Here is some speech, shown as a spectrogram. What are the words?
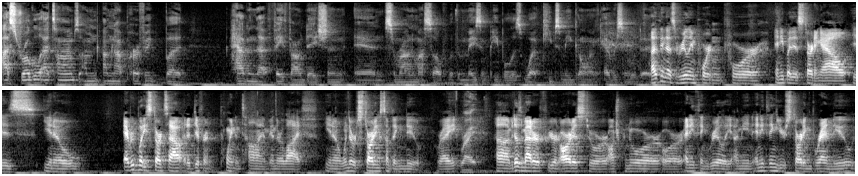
I struggle at times. I'm I'm not perfect, but having that faith foundation and surrounding myself with amazing people is what keeps me going every single day. I think that's really important for anybody that's starting out is, you know, everybody starts out at a different point in time in their life, you know, when they're starting something new, right? Right. Um, it doesn't matter if you're an artist or entrepreneur or anything really. I mean, anything you're starting brand new,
